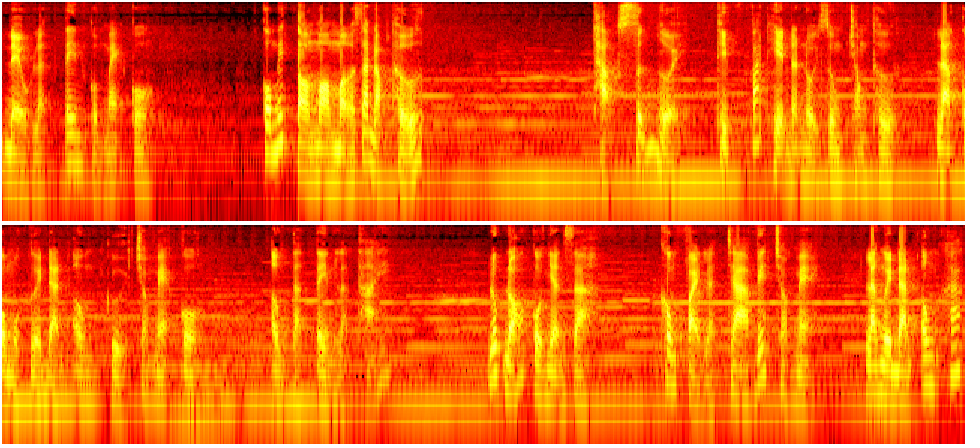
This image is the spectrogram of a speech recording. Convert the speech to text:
đều là tên của mẹ cô Cô mới tò mò mở ra đọc thử Thảo sững người khi phát hiện ra nội dung trong thư là của một người đàn ông gửi cho mẹ cô. Ông ta tên là Thái. Lúc đó cô nhận ra không phải là cha viết cho mẹ, là người đàn ông khác.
